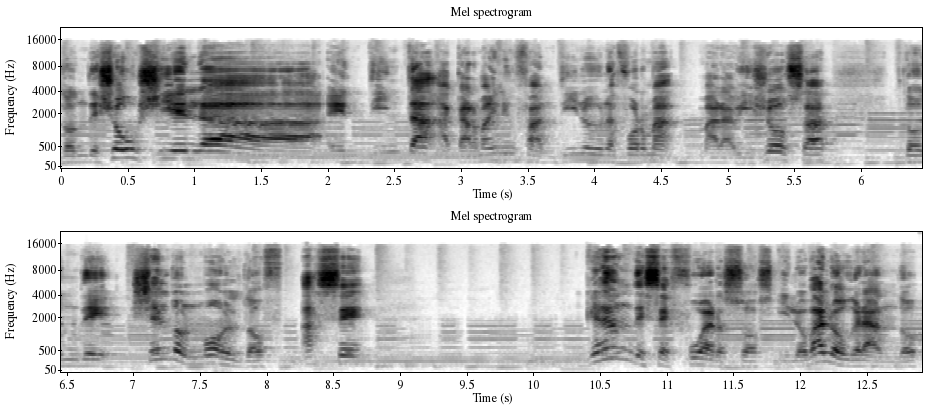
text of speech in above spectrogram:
donde Joe Shiela entinta a Carmine Infantino de una forma maravillosa donde Sheldon Moldoff hace grandes esfuerzos y lo va logrando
